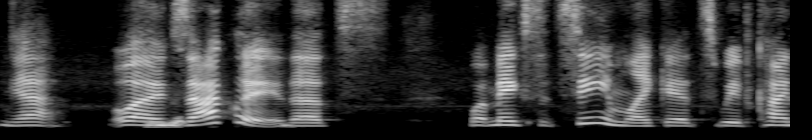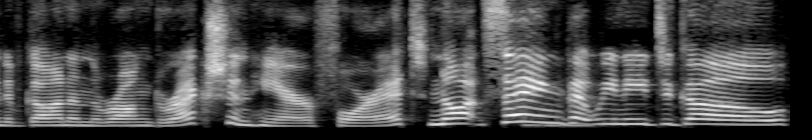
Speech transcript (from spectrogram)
Yeah. Well, exactly. That's what makes it seem like it's we've kind of gone in the wrong direction here for it. Not saying that mm-hmm. we need to go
